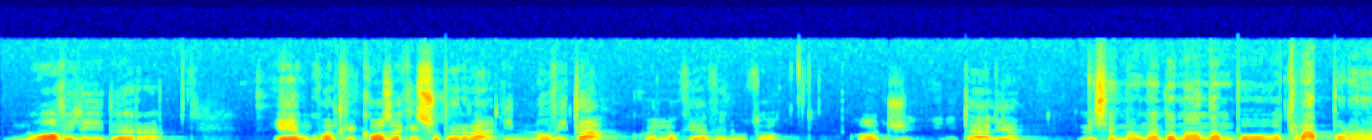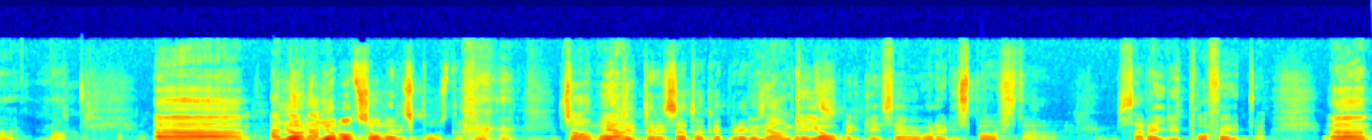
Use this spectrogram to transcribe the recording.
nuovi leader e un qualche cosa che supererà in novità quello che è avvenuto oggi in Italia? Mi sembra una domanda un po' trappola, eh? no. Uh, allora, io, io, non so la risposta, quindi sono no, molto neanche, interessato a capire cosa Neanche io, perché se avevo la risposta sarei il profeta. Uh,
